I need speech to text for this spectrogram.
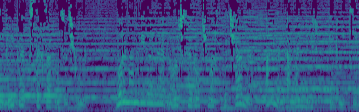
տիկնիկը ստեղծագործությունը, որը նա նվիրել է ոչ թե ողջ մարդկությանը, այլ ընդամենը իր տիկնիկին։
